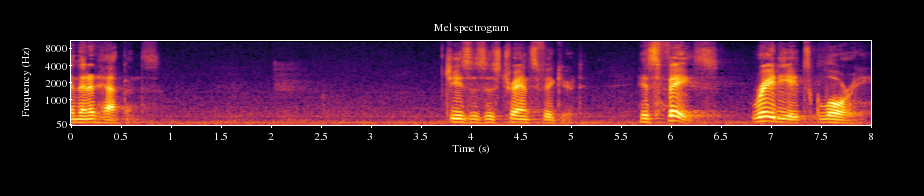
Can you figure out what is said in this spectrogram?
And then it happens. Jesus is transfigured. His face radiates glory.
